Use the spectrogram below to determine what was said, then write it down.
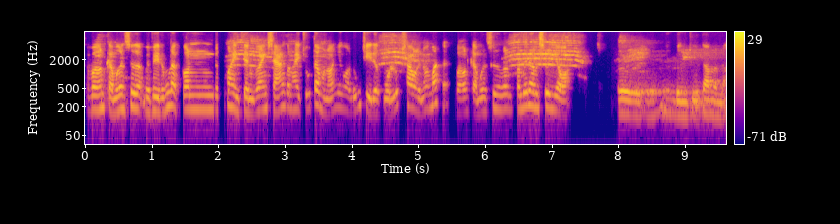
Vâng cảm ơn sư ạ. Bởi vì đúng là con được có hành thiền có ánh sáng con hay chú tâm vào nó nhưng mà đúng chỉ được một lúc sau thì nó mất và con cảm ơn sư con, con biết ơn sư nhiều ạ ừ đừng chú tâm vào nó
